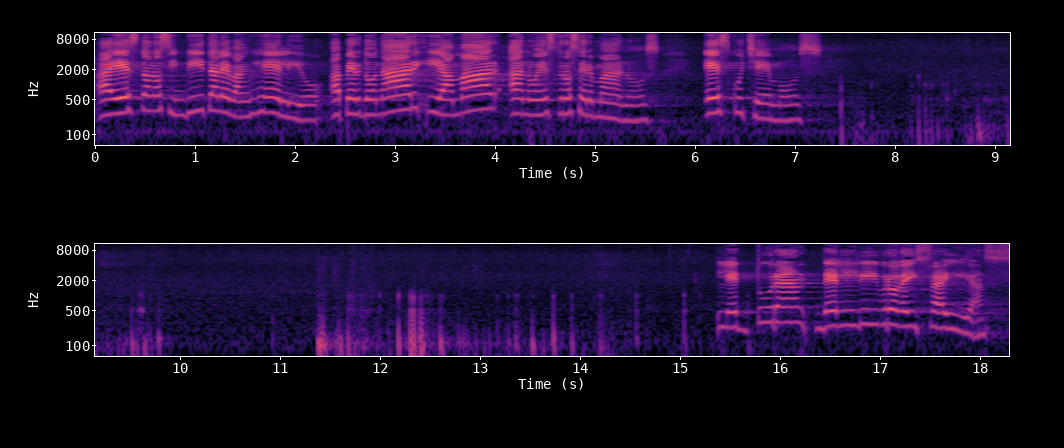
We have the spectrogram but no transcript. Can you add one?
A esto nos invita el Evangelio, a perdonar y amar a nuestros hermanos. Escuchemos. Lectura del libro de Isaías.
